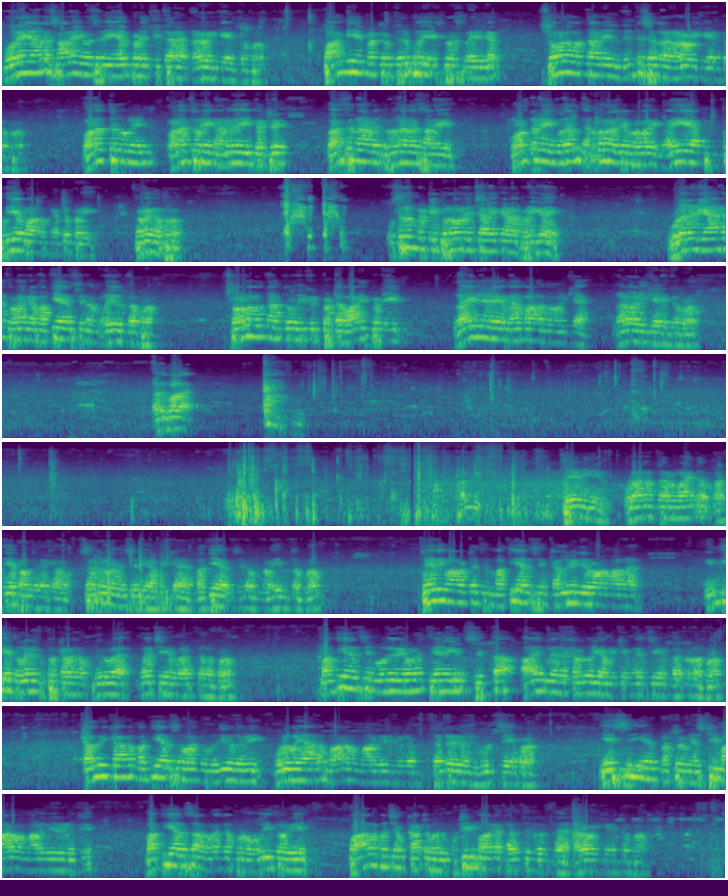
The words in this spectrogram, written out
முறையான சாலை வசதியை ஏற்படுத்தி தர நடவடிக்கை எடுக்கப்படும். பாண்டியன் மற்றும் திருப்பதி எக்ஸ்பிரஸ் ரயில்கள் சோழவந்தானில் நின்று செல்ல நடவடிக்கை எடுக்கப்படும். வனத்துறையின் வனத்துறையின் அனுமதியை பெற்று வருஷநாடு பிரதான சாலையில் ஓட்டனை முதல் தர்மராஜபுரம் வரை வைகை ஆற்றின் புதிய பாலம் கட்டுப்படி தொடங்கப்படும். உசிலம்பட்டி சாலைக்கான பணிகளை உடனடியாக தொடங்க மத்திய அரசிடம் வலியுறுத்தப்படும். சோழவந்தான் தொகுதிக்குட்பட்ட வாடிப்பட்டியில் ரயில் நிலைய மேம்பாலம் அமைக்க நடவடிக்கை எடுக்கப்படும். அதுபோல. கல்வி. தேனியில் உலகம் தரம் வாய்ந்த மத்திய பல்கலைக்கழகம். சென்ட்ரல் யூனிவர்சிட்டி அமைக்க மத்திய அரசிடம் வலியுறுத்தப்படும். தேனி மாவட்டத்தில் மத்திய அரசின் கல்வி நிறுவனமான இந்திய தொழில்நுட்ப கழகம் நிறுவ முயற்சிகள் மேற்கொள்ளப்படும். மத்திய அரசின் உதவியோடு தேனியில் சித்தா ஆயுர்வேத கல்லூரி அமைக்க முயற்சிகள் மேற்கொள்ளப்படும் கல்விக்காக மத்திய அரசு வழங்கும் நிதியுதவி முழுமையாக மாணவ மாணவியர்களிடம் சென்றடைவதில் உறுதி செய்யப்படும். எஸ்சி மற்றும் எஸ்டி மாணவ மாணவியர்களுக்கு மத்திய அரசால் வழங்கப்படும் உதவித்தொகையை பாரபட்சம் காட்டுவது முற்றிலுமாக தடுத்து நிறுத்த நடவடிக்கை எடுக்கப்படும்.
